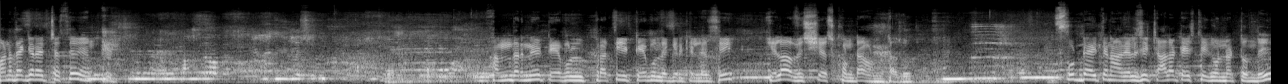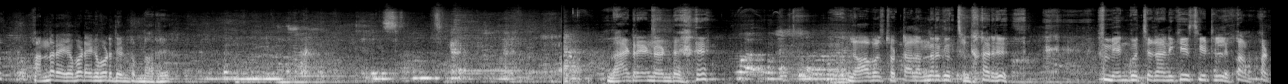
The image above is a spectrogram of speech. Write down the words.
మన దగ్గర వచ్చేసి అందరినీ టేబుల్ ప్రతి టేబుల్ దగ్గరికి వెళ్ళేసి ఇలా విష్ చేసుకుంటూ ఉంటారు. ఫుడ్ అయితే నాకు తెలిసి చాలా టేస్టీగా ఉన్నట్టుంది. అందరు ఎగబడి ఎగబడి తింటున్నారు. మ్యాటర్ ఏంటంటే లోపల చుట్టాలందరూ కూర్చున్నారు. మేము కూర్చోడానికి సీట్లు లేవు అనమాట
